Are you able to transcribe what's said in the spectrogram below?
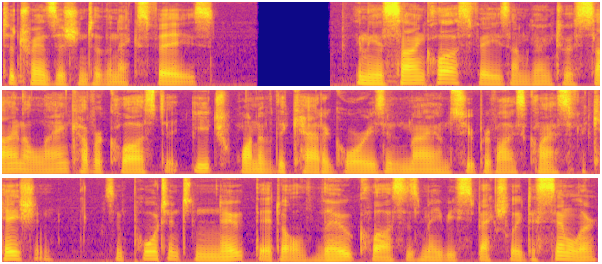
to transition to the next phase. In the Assign Class phase, I'm going to assign a land cover class to each one of the categories in my unsupervised classification. It's important to note that although classes may be spectrally dissimilar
